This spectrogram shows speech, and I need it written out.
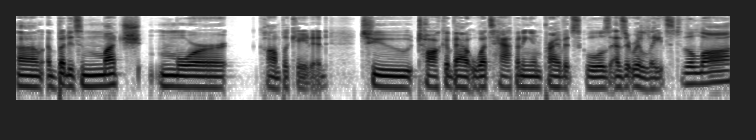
Um, but it's much more complicated to talk about what's happening in private schools as it relates to the law.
